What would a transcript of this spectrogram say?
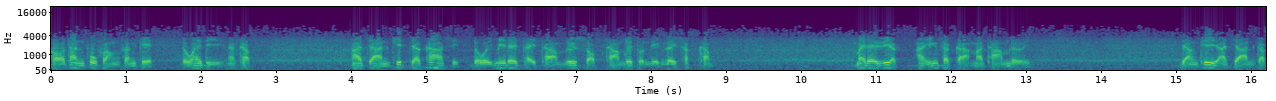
ขอท่านผู้ฟังสังเกตดูให้ดีนะครับ อาจารย์คิดจะฆ่าสิทธิ์โดยไม่ได้ไต่ถามหรือสอบถามด้วยตนเองเลยสักคำ ไม่ได้เรียกอหิงสกะมาถามเลย อย่างที่อาจารย์กับ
